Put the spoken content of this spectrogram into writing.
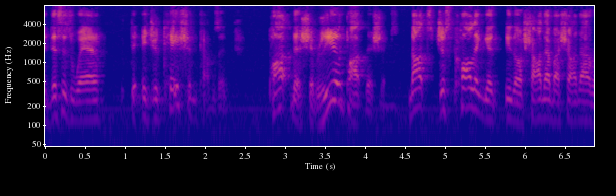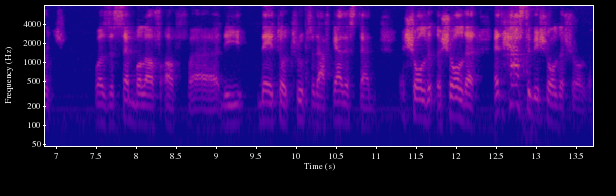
and this is where the education comes in, partnership, real partnerships, not just calling it, you know, Shana Bashana, which was the symbol of, of uh, the NATO troops in Afghanistan, shoulder to shoulder. It has to be shoulder to shoulder.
